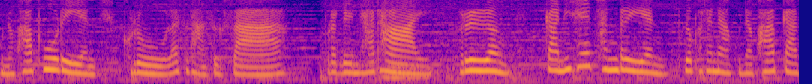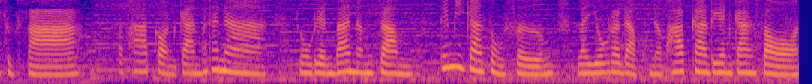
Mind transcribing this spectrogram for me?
คุณภาพผู้เรียน ครูและสถานศึกษา ประเด็นท้าทาย เรื่องการนิเทศชั้นเรียนเพื่อพัฒนาคุณภาพการศึกษา สภาพก่อนการพัฒนา โรงเรียนบ้านน้ำจำได้มีการส่งเสริมและยกระดับคุณภาพการเรียนการสอน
